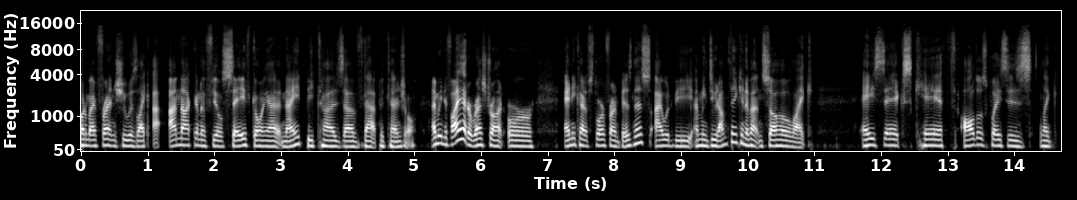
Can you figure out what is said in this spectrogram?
one of my friends, she was like, I, "I'm not going to feel safe going out at night because of that potential." I mean, if I had a restaurant or any kind of storefront business, I would be. I mean, dude, I'm thinking about in Soho like A6, Kith, all those places. Like,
